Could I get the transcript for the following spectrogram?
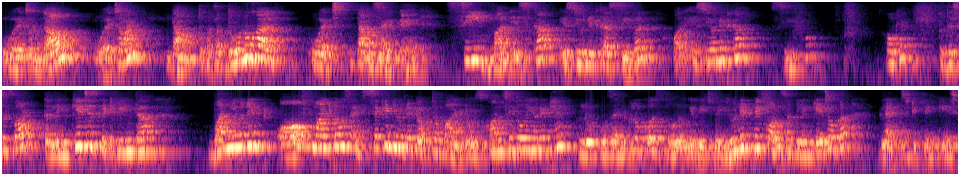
O H on down O H on down तो मतलब दोनों का ओ एच डाउन साइड पे है। सी वन इसका, इस यूनिट का सी वन और इस यूनिट का सी फोर हो गया? तो this is what the linkage is between the one unit of maltose and second unit of the maltose कौन सी दो यूनिट है? ग्लूकोज एंड ग्लूकोज दोनों के बीच में यूनिट में कौन सा लिंकेज होगा? ग्लाइकोसिटिक लिंकेज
